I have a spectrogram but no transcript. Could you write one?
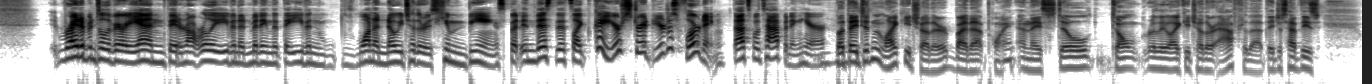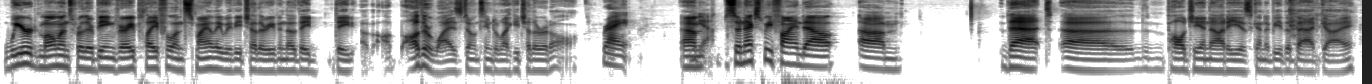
right up until the very end they're not really even admitting that they even want to know each other as human beings. But in this, it's like okay, you're straight, you're just flirting. That's what's happening here. But they didn't like each other by that point, and they still don't really like each other after that. They just have these weird moments where they're being very playful and smiley with each other, even though they they uh, otherwise don't seem to like each other at all. Right. Um, Yeah. So next we find out um, that uh, Paul Giamatti is going to be the bad guy.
